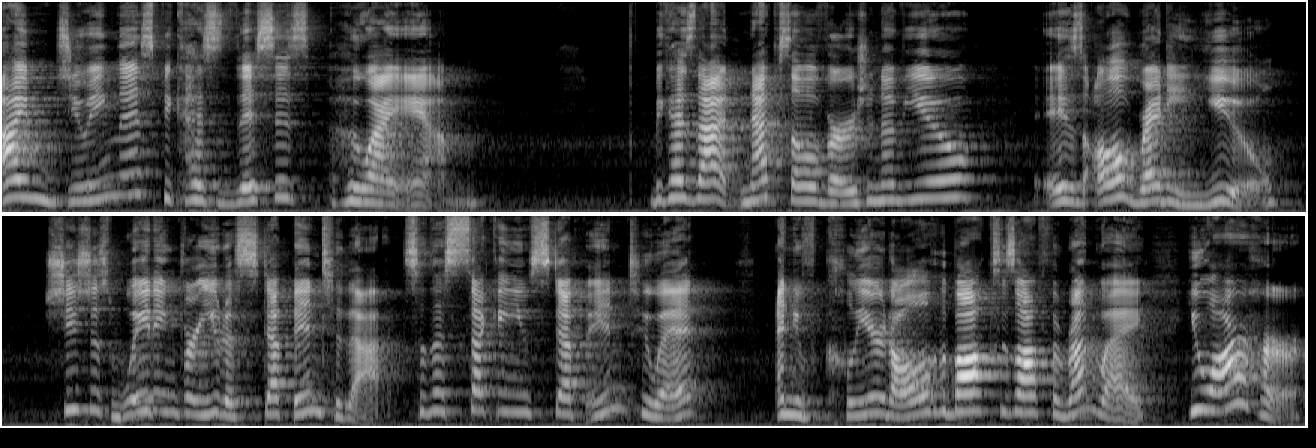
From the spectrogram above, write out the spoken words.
I'm doing this because this is who I am. Because that next level version of you is already you. She's just waiting for you to step into that. So the second you step into it and you've cleared all of the boxes off the runway, you are her.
